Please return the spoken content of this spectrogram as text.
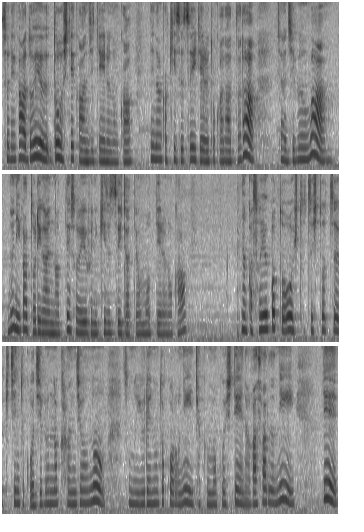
それがどういうどうして感じているのかでなんか傷ついてるとかだったらじゃあ自分は何がトリガーになってそういうふうに傷ついたって思っているのかなんかそういうことを一つ一つきちんとこう自分の感情のその揺れのところに着目して流さずにで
